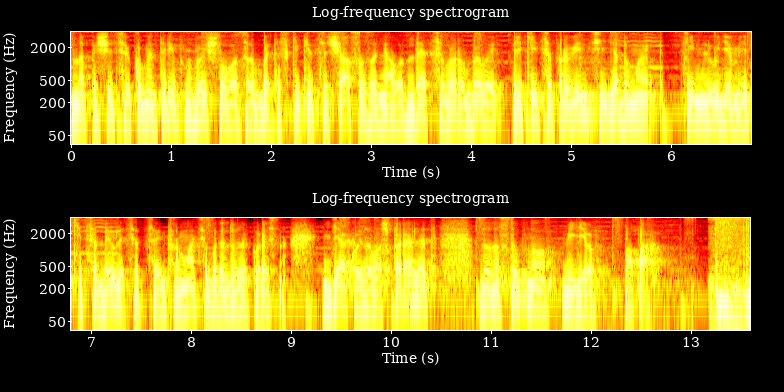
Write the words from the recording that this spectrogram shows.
Напишіть свої коментарі, вийшло вас зробити, скільки це часу зайняло, де це ви робили, в якій це провінції. Я думаю, тим людям, які це дивляться, ця інформація буде дуже корисна. Дякую за ваш перегляд. До наступного відео. Па-па! Thank you.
